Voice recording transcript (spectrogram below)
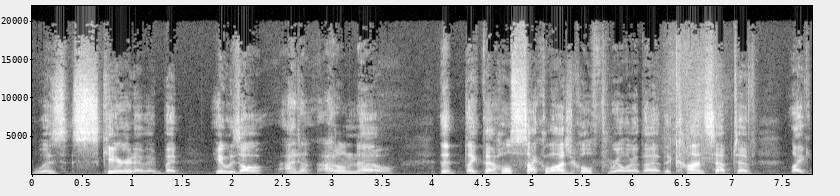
was scared of it, but it was all, I don't, I don't know. That, like, the whole psychological thriller, the, the concept of, like,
